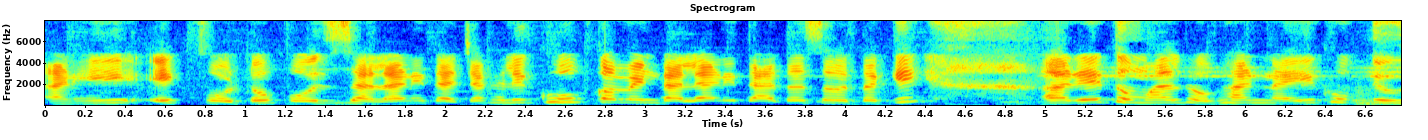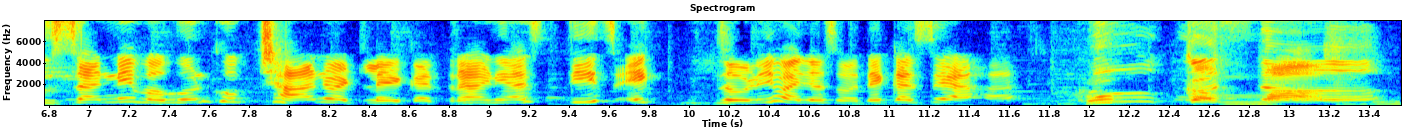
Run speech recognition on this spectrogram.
आणि एक फोटो पोस्ट झाला आणि त्याच्याखाली खूप कमेंट आले आणि त्यात असं होतं की अरे तुम्हाला दोघांनाही खूप दिवसांनी बघून खूप छान वाटलं एकत्र. आणि आज तीच एक जोडी माझ्यासोबत आहे. कसे आहात? खूप कमाल.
